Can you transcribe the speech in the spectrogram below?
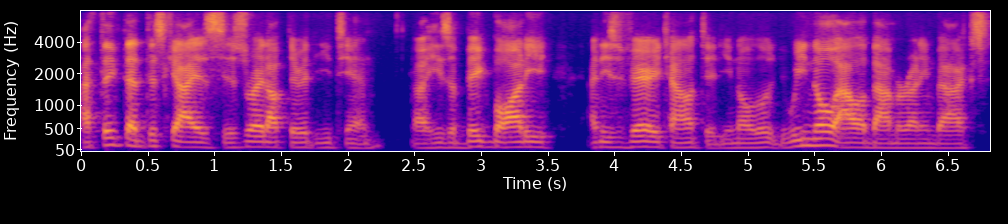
I think that this guy is, is right up there with Etienne. Uh, he's a big body and he's very talented. You know, we know Alabama running backs,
